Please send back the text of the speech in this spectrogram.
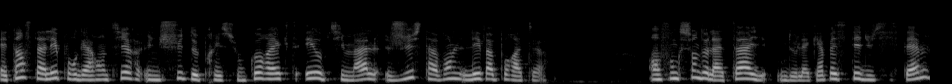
est installé pour garantir une chute de pression correcte et optimale juste avant l'évaporateur. En fonction de la taille ou de la capacité du système,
